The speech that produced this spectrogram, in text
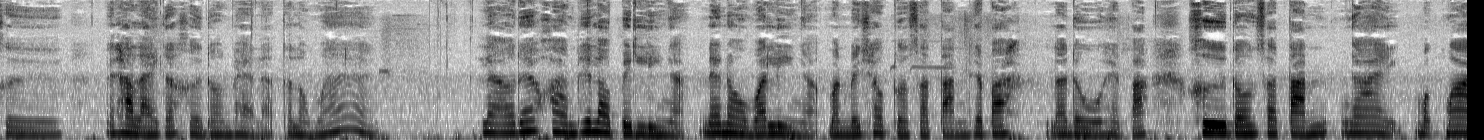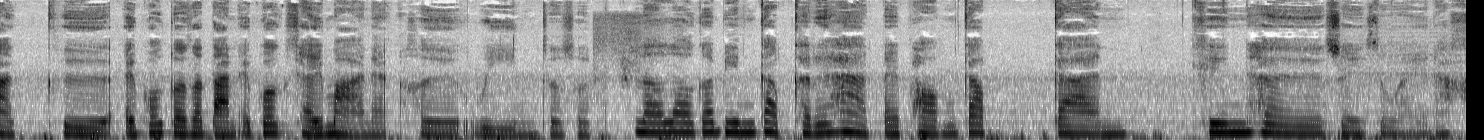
คือไม่ทันไรก็คือโดนแผลแล้วตลกมาก แล้วด้วยความที่เราเป็นลิงอะแน่นอนว่าลิงอะมันไม่ชอบตัวสตันใช่ปะแล้วดูเห็นปะคือโดนสตันง่ายมาก ๆ คือไอ้พวกตัวสตันไอ้พวกใช้หมาเนี่ยคือวีนสุดๆ แล้วเราก็บินกลับคฤหาสน์ไปพร้อมกับการขึ้นเธอสวย ๆ นะค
